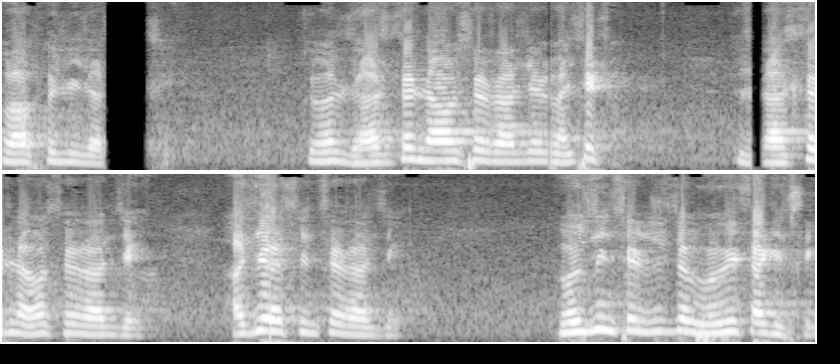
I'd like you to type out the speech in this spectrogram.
वापरली जाते. किंवा झारखंड नावाचं राज्य माहिती आहे का? झारखंड नावाचं राज्य आदिवासींचं राज्य मोदींच्या विरुद्ध भूमिका घेतली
